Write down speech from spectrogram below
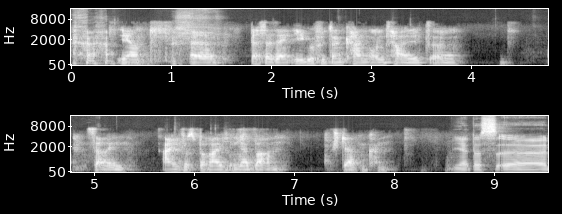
ja, äh, dass er sein Ego füttern kann und halt äh, seinen Einflussbereich in der Bahn stärken kann. Ja, das, äh,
